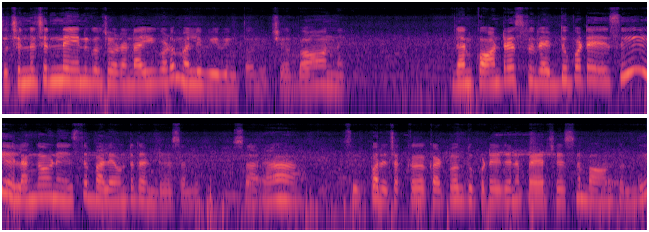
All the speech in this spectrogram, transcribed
సో చిన్న చిన్న ఏనుగులు చూడండి అవి కూడా మళ్ళీ వీవింగ్తో ఇచ్చారు. బాగున్నాయి. దాని కాంట్రాస్ట్ రెడ్ దుపట వేసి లంగావని వేస్తే భలే ఉంటుందండి అసలు. సూపర్. చక్కగా కట్ వర్క్ దుపట ఏదైనా పేర్ చేసినా బాగుంటుంది.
